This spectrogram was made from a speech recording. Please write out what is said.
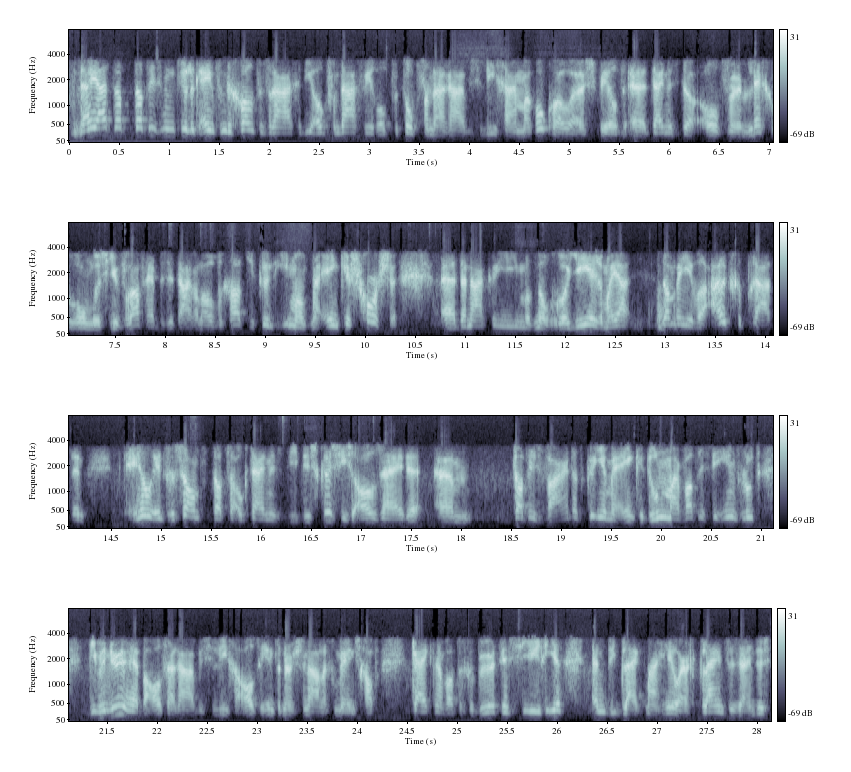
Nou ja, dat, dat is natuurlijk een van de grote vragen die ook vandaag weer op de top van de Arabische Liga in Marokko uh, speelt. Uh, tijdens de overlegrondes hier vooraf hebben ze het daar al over gehad. Je kunt iemand maar één keer schorsen. Uh, daarna kun je iemand nog royeren. Maar ja, dan ben je wel uitgepraat. En heel interessant dat ze ook tijdens die discussies al zeiden... Um, dat is waar, dat kun je maar één keer doen. Maar wat is de invloed die we nu hebben als Arabische Liga, als internationale gemeenschap? Kijk naar wat er gebeurt in Syrië en die blijkt maar heel erg klein te zijn. Dus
